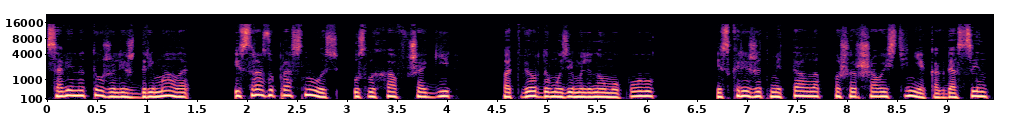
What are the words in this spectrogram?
Савина тоже лишь дремала и сразу проснулась, услыхав шаги по твердому земляному полу и скрежет металла по шершавой стене, когда сын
